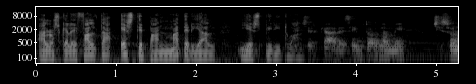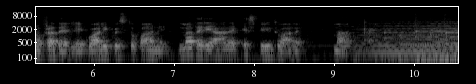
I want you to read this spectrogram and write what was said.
a los que le falta este pan material y espiritual. Cercare se intorno a me ci sono fratelli ai quali questo pane materiale e spirituale manca.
